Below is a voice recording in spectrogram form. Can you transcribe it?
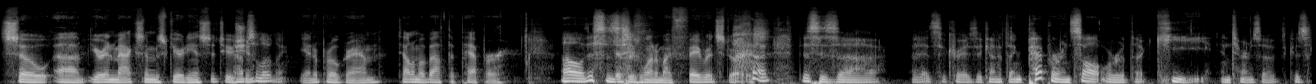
So uh, you're in Maximum Security Institution. Absolutely. In a program. Tell them about the pepper. Oh, this is This is one of my favorite stories. this is uh, it's a crazy kind of thing. Pepper and salt were the key in terms of because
